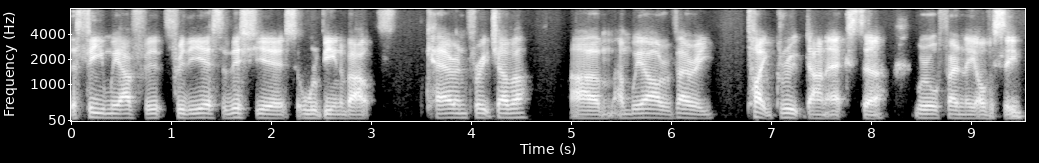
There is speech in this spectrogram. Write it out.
the theme we have through, through the year. So this year it's all been about caring for each other. Um, and we are a very tight group down at Exeter. We're all friendly. Obviously,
